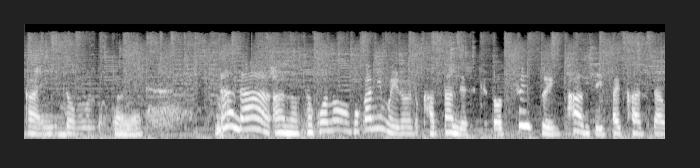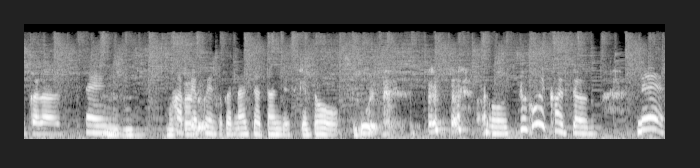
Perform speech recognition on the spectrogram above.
がいいと思うんですよねただあのそこの他にもいろいろ買ったんですけどついついパンっていっぱい買っちゃうから1800円とかになっちゃったんですけど、すごい。そうすごい買っちゃうの。で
